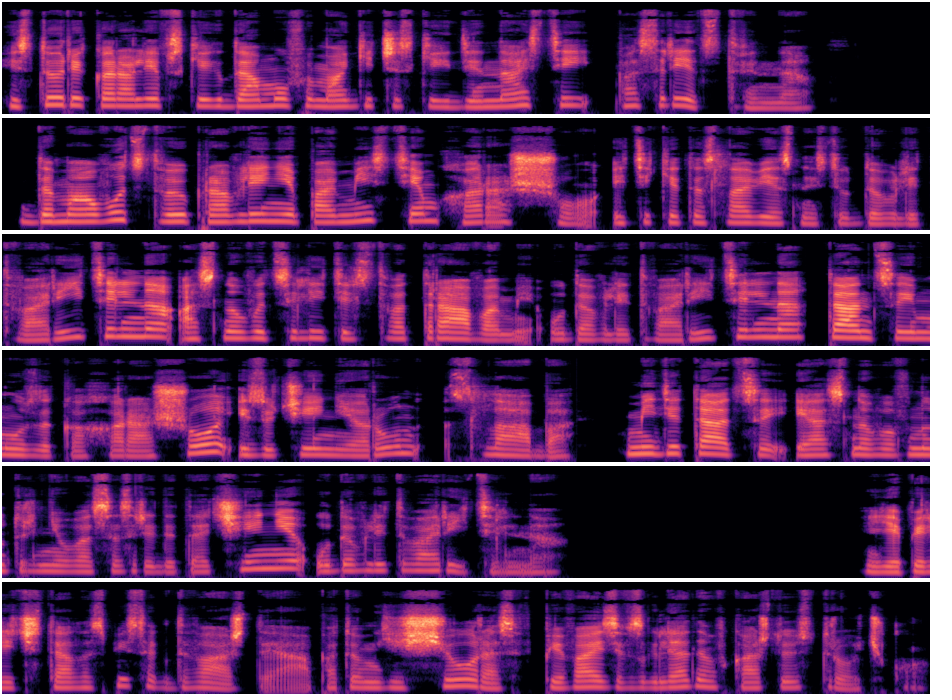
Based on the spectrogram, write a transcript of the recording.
история королевских домов и магических династий посредственно. Домоводство и управление поместьем хорошо, этикета словесность удовлетворительно, основы целительства травами удовлетворительно, танцы и музыка хорошо, изучение рун слабо, Медитация и основа внутреннего сосредоточения удовлетворительно. Я перечитала список дважды, а потом еще раз, впиваясь взглядом в каждую строчку.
